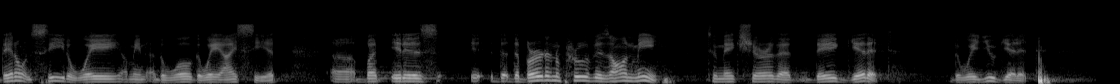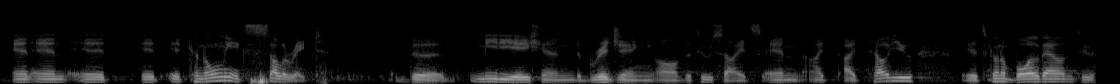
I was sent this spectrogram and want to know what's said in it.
they don't see the way, I mean, the world the way I see it. Uh, but it is, it, the, the burden of proof is on me to make sure that they get it the way you get it. And, and it, it, it can only accelerate the mediation, the bridging of the two sides. And I, I tell you, it's going to boil down to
